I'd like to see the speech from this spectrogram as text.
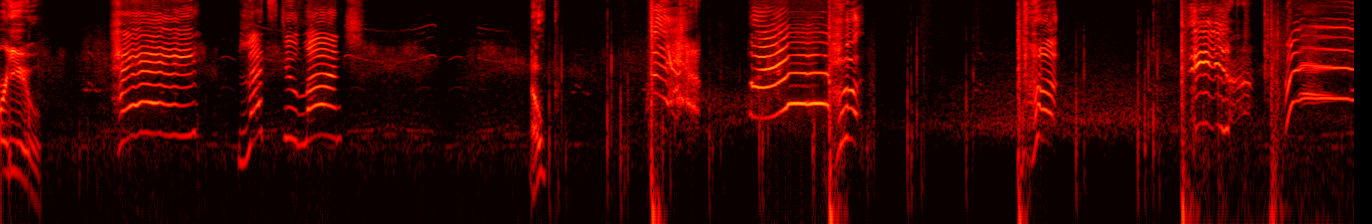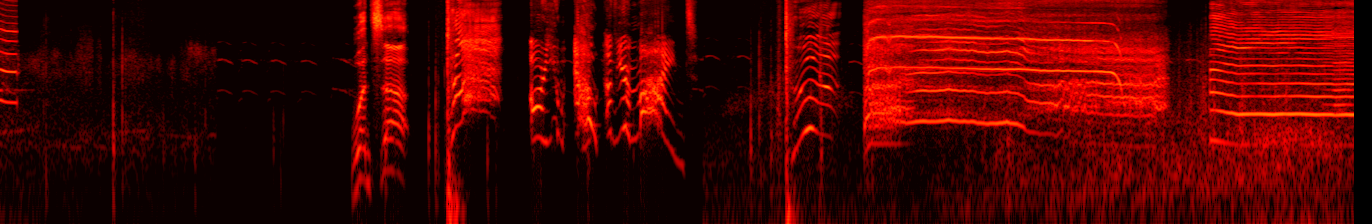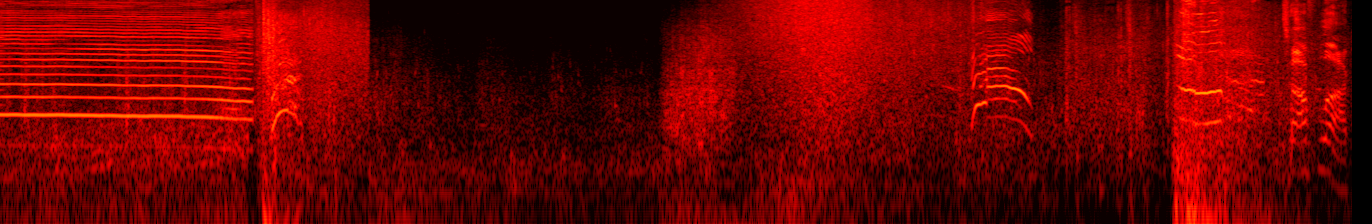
are you? Hey! Let's do lunch! Nope. What's up? Are you out of your mind? Tough luck.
